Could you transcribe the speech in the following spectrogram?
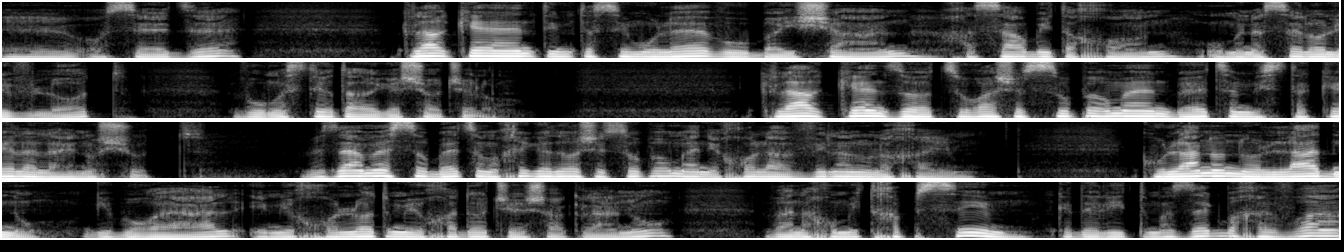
אה, עושה את זה? קלאר קנט, אם תשימו לב, הוא ביישן, חסר ביטחון, הוא מנסה לא לבלוט, והוא מסתיר את הרגשות שלו. קלאר קנט זו הצורה שסופרמן בעצם מסתכל על האנושות. וזה המסר בעצם הכי גדול שסופרמן יכול להביא לנו לחיים. כולנו נולדנו גיבורי על עם יכולות מיוחדות שיש רק לנו, ואנחנו מתחפשים כדי להתמזג בחברה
